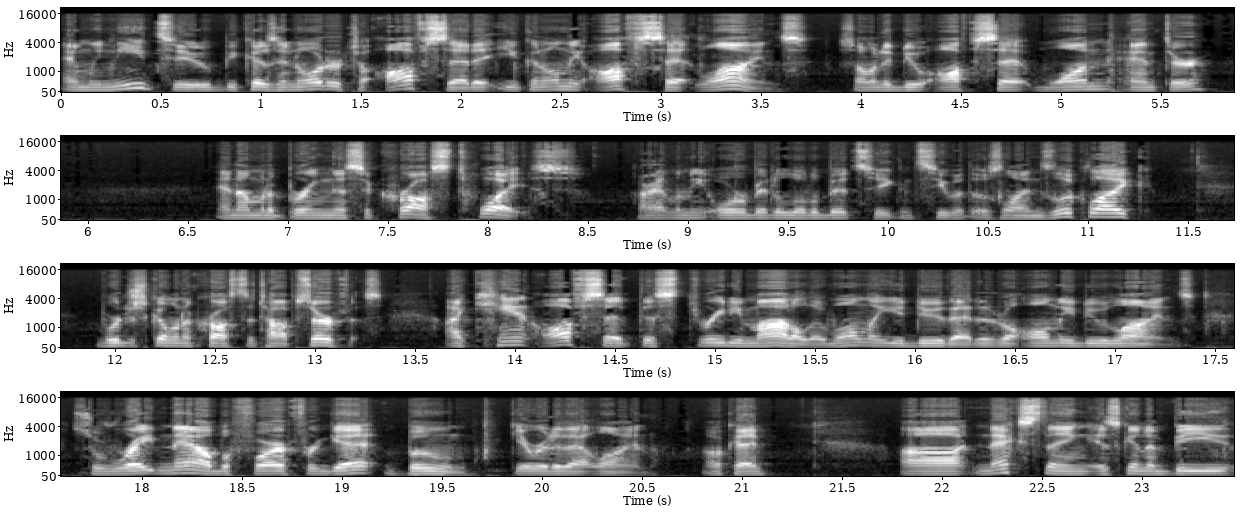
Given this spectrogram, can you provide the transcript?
And we need to because in order to offset it, you can only offset lines. So I'm going to do offset 1, enter. And I'm going to bring this across twice. All right, let me orbit a little bit so you can see what those lines look like. We're just going across the top surface. I can't offset this 3D model. It won't let you do that. It'll only do lines. So right now, before I forget, boom, get rid of that line. Okay. Uh, next thing is going to be,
